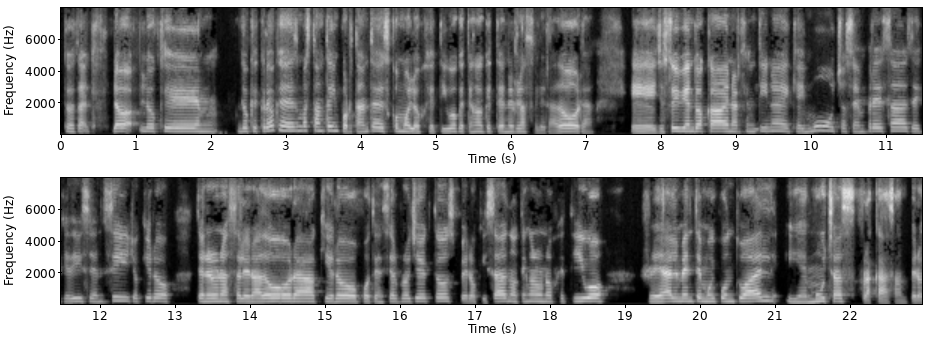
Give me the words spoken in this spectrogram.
Total. Lo, que, lo que creo que es bastante importante es como el objetivo que tenga que tener la aceleradora. Eh, yo estoy viendo acá en Argentina que hay muchas empresas de que dicen, sí, yo quiero tener una aceleradora, quiero potenciar proyectos, pero quizás no tengan un objetivo realmente muy puntual y en muchas fracasan. Pero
